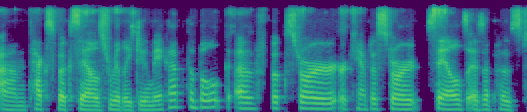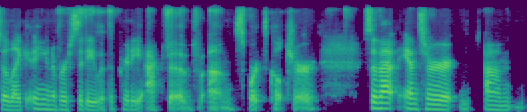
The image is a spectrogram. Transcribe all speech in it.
um, textbook sales really do make up the bulk of bookstore or campus store sales, as opposed to like a university with a pretty active um, sports culture. So that answer, um,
